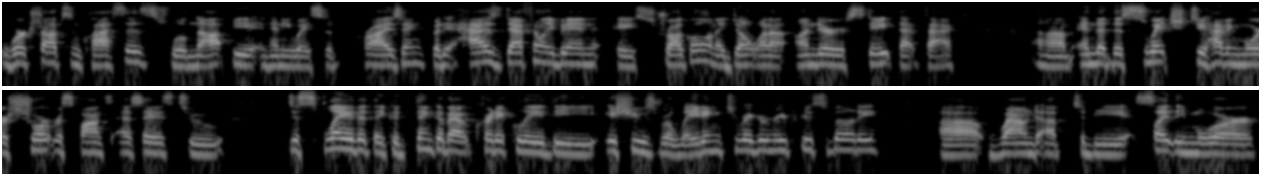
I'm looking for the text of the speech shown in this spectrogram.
workshops and classes will not be in any way surprising, but it has definitely been a struggle, and I don't want to understate that fact. Um, and that the switch to having more short response essays to display that they could think about critically the issues relating to rigor and reproducibility uh, wound up to be slightly more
